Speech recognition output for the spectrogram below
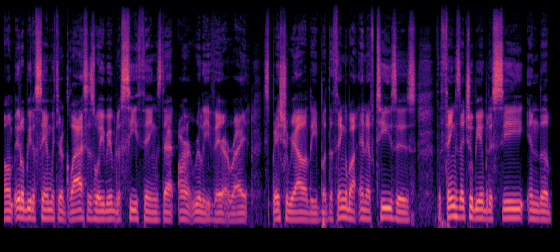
Um, it'll be the same with your glasses where you'll be able to see things that aren't really there, right? Spatial reality. But the thing about NFTs is the things that you'll be able to see in the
